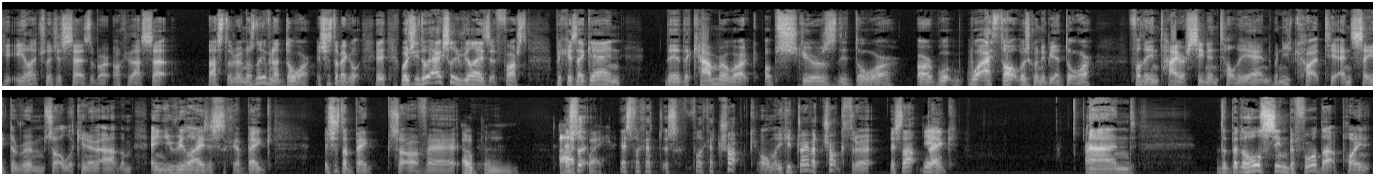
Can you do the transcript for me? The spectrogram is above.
he literally just says about okay that's it. That's the room. There's not even a door. It's just a big which you don't actually realize at first because again the the camera work obscures the door or what what I thought was going to be a door for the entire scene until the end when you cut to inside the room sort of looking out at them and you realize it's like a big it's just a big sort of uh, open archway it's like, it's like a it's like a truck almost. You could drive a truck through it. It's that yeah. big and the, but the whole scene before that point,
